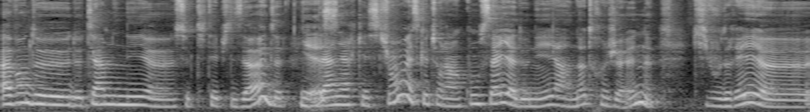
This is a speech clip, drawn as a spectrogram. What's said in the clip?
Avant de, de terminer ce petit épisode, Yes. dernière question, est-ce que tu aurais un conseil à donner à un autre jeune qui voudrait, euh,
